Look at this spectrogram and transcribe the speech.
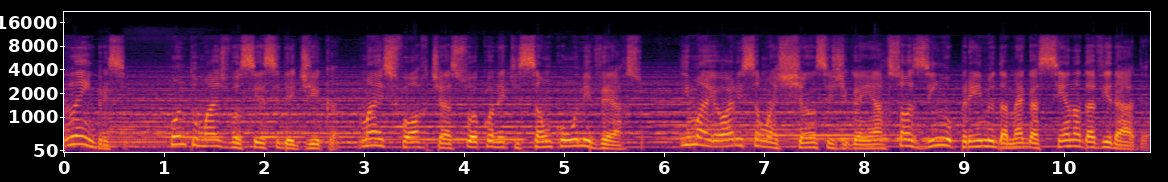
Lembre-se, quanto mais você se dedica, mais forte é a sua conexão com o universo, e maiores são as chances de ganhar sozinho o prêmio da Mega Sena da virada.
